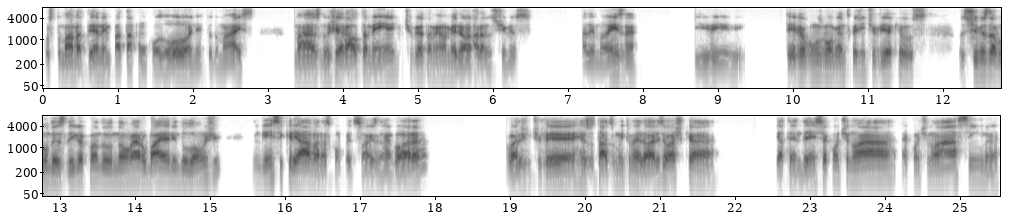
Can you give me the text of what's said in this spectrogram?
costumava ter, né? Empatar com o Colônia e tudo mais. Mas no geral também a gente vê também uma melhora nos times alemães, né? E, teve alguns momentos que a gente via que os, os times da Bundesliga, quando não era o Bayern indo longe, ninguém se criava nas competições, né? Agora, agora a gente vê resultados muito melhores. Eu acho que a, que a tendência é continuar, é continuar assim, né?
